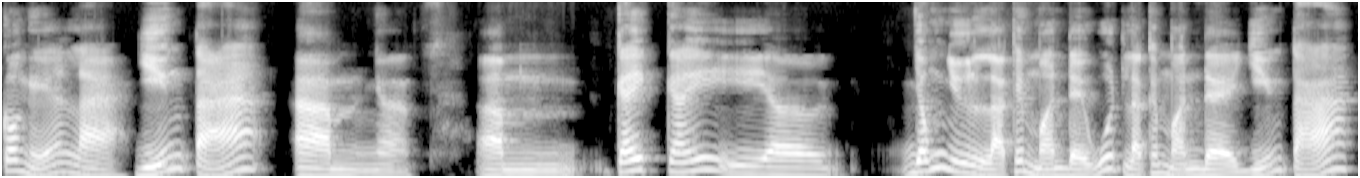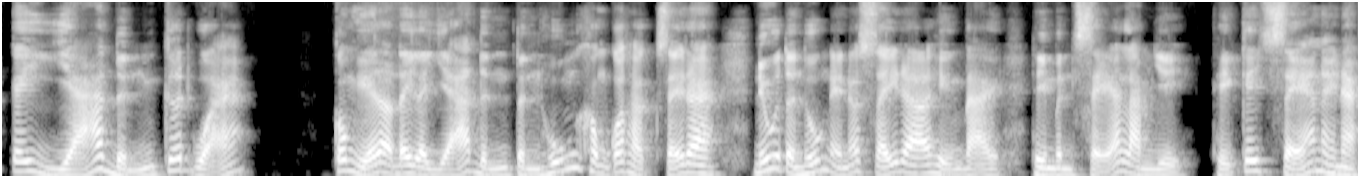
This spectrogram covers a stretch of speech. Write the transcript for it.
có nghĩa là diễn tả um, um, cái cái uh, giống như là cái mệnh đề would là cái mệnh đề diễn tả cái giả định kết quả. Có nghĩa là đây là giả định tình huống không có thật xảy ra. Nếu cái tình huống này nó xảy ra ở hiện tại thì mình sẽ làm gì? Thì cái sẽ này nè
